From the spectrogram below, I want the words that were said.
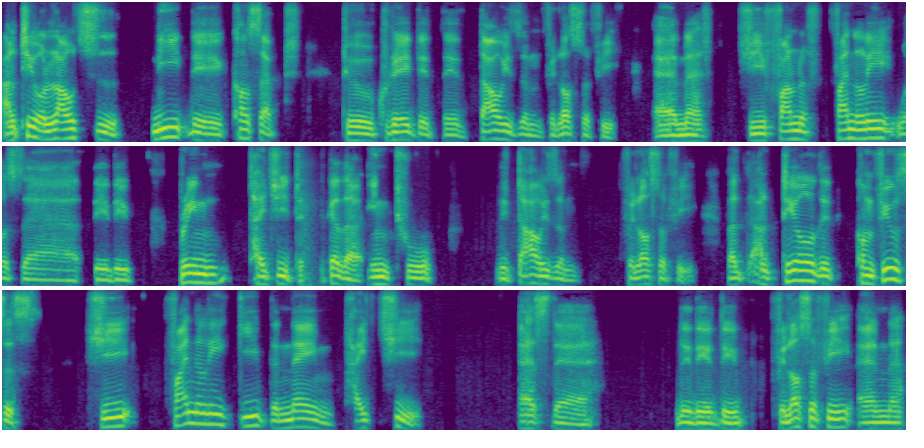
until Lao Tzu need the concept to create the, the Taoism philosophy, and uh, she found finally was uh, the the bring Tai Chi together into the Taoism philosophy. But until the Confucius, she finally gave the name Tai Chi as the the the, the philosophy and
